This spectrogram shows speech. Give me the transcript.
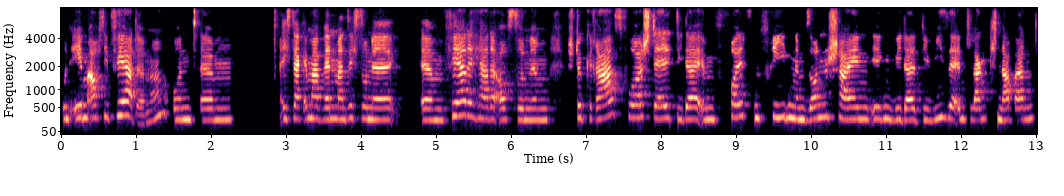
Und eben auch die Pferde. Ne? Und ähm, ich sag immer, wenn man sich so eine ähm, Pferdeherde auf so einem Stück Gras vorstellt, die da im vollsten Frieden, im Sonnenschein irgendwie da die Wiese entlang knabbernd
